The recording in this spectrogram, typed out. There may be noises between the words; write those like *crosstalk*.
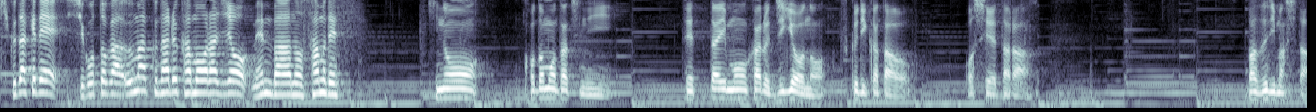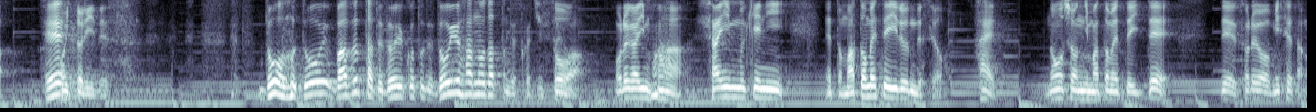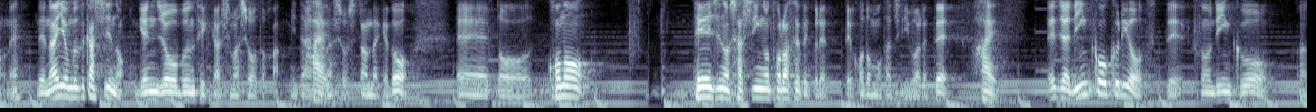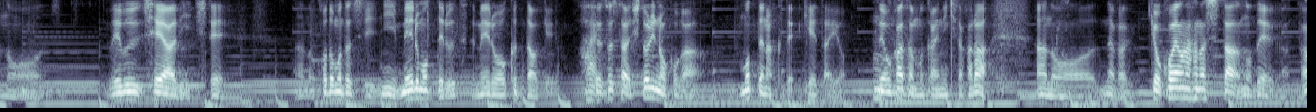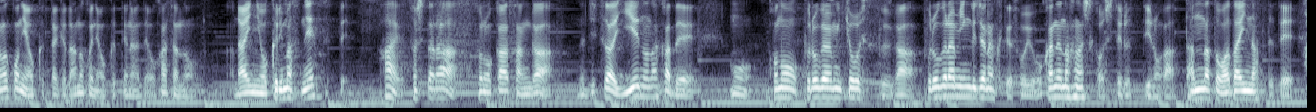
聞くだけで仕事が上手くなるかもラジオメンバーのサムです。昨日子供たちに絶対儲かる事業の作り方を教えたらバズりました。え？ホイットリーです。どうどうバズったってどういうことで？どういう反応だったんですか実際は？俺が今社員向けに、えっと、まとめているんですよ。はい。 Notion にまとめていてでそれを見せたのね。で内容難しいの。現状分析化しましょうとかみたいな話をしたんだけど、えー、とこのページの写真を撮らせてくれって子供たちに言われてはい。えじゃあリンク送るよっつってそのリンクをあのウェブシェアにしてあの子供たちにメール持ってるっつってメールを送ったわけ、はい。でそしたら一人の子が持ってなくて携帯を。でお母さん迎えに来たからあのなんか今日こういう話したのであの子には送ったけどあの子には送ってないのでお母さんの LINE に送りますねっつって。はい。そしたらそのお母さんが実は家の中でもうこのプログラミング教室がプログラミングじゃなくてそういうお金の話とかをしてるっていうのが旦那と話題になってて。*laughs*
